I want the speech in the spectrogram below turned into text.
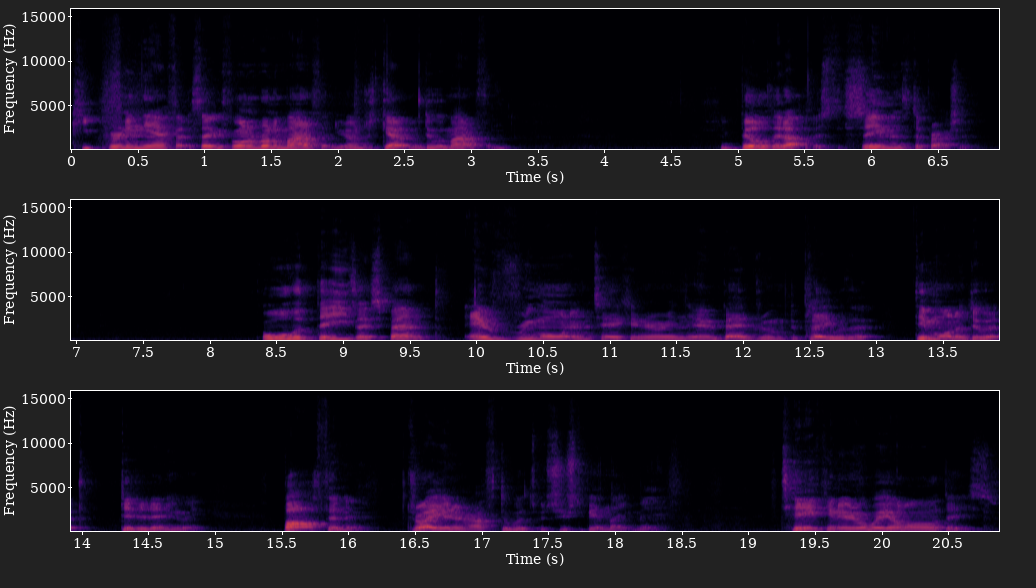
Keep putting in the effort. It's like if you want to run a marathon, you don't just get up and do a marathon. You build it up. It's the same as depression. All the days I spent every morning taking her in her bedroom to play with her, didn't want to do it, did it anyway. Bathing her, drying her afterwards, which used to be a nightmare. Taking her away on holidays.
